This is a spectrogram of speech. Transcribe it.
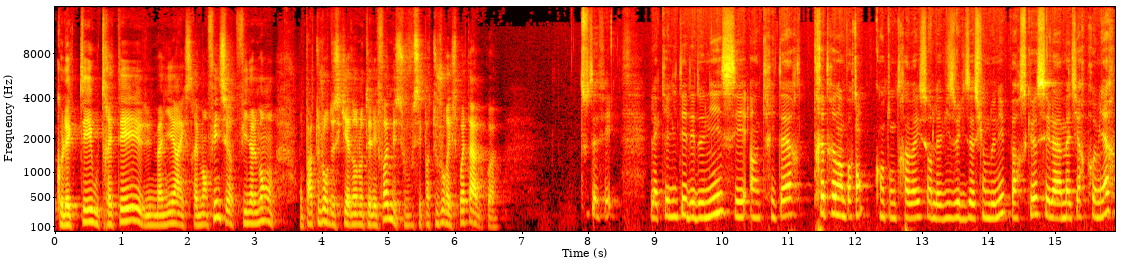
collectées ou traitées d'une manière extrêmement fine. Finalement, on parle toujours de ce qu'il y a dans nos téléphones, mais ce n'est pas toujours exploitable. Quoi. Tout à fait. La qualité des données, c'est un critère très très important quand on travaille sur de la visualisation de données parce que c'est la matière première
